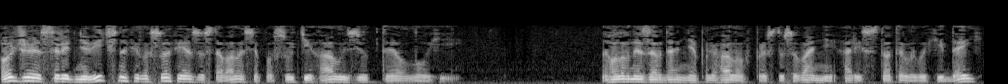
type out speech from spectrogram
Отже, середньовічна філософія зоставалася по суті галузю теології. Головне завдання полягало в пристосуванні Арістотелевих ідей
